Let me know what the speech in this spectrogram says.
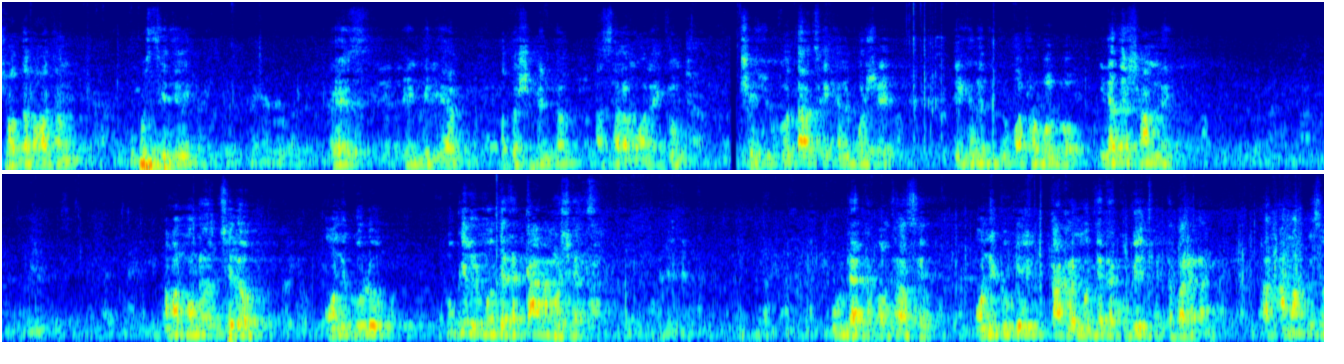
শ্রদ্ধা ভাজন উপস্থিতি, প্রেস প্রিন্ট মিডিয়ার সদস্যবৃন্দ আসসালামু আলাইকুম। সে যোগ্যতা আছে এখানে বসে, এখানে দুটো কথা বলব ইনাদের সামনে। আমার মনে হচ্ছিল অনেকগুলো কুকিলের মধ্যে একটা কাক বসে আছে। উল্টা একটা কথা আছে, অনেক কুকিল কাকের মধ্যে একটা কুকিল থাকতে পারে না। আর আমার কাছে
